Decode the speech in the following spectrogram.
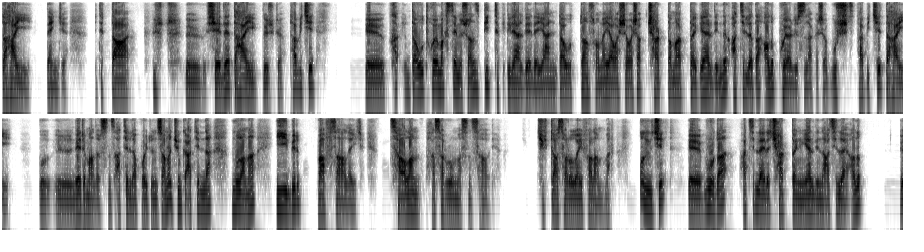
daha iyi bence. Bir tık daha üst e, şeyde daha iyi gözüküyor. Tabii ki e, Davut koymak istemiyorsanız bir tık ileride de yani Davut'tan sonra yavaş yavaş chartta martta geldiğinde Atilla da alıp koyabilirsiniz arkadaşlar. Bu tabii ki daha iyi bu e, verim alırsınız Atilla koyduğunuz zaman. Çünkü Atilla Mulan'a iyi bir buff sağlayıcı. Sağlam hasar vurmasını sağlıyor. Çift hasar olayı falan var. Onun için e, burada Atilla ile çarptan geldiğinde Atilla'yı alıp e,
